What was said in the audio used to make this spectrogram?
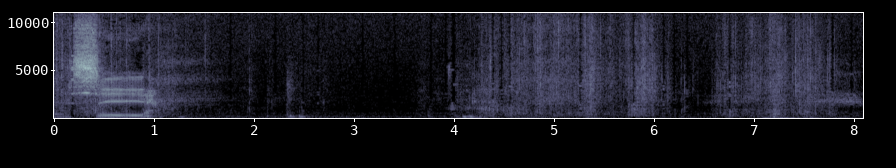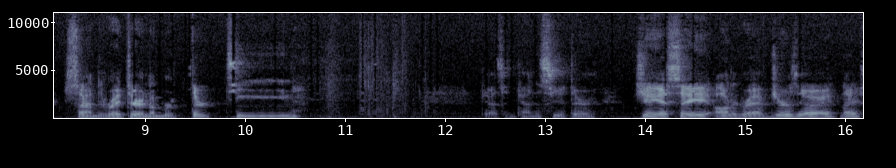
Let's see. Signed it right there, number 13. Guys can kind of see it there. JSA autograph jersey. All right, nice.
